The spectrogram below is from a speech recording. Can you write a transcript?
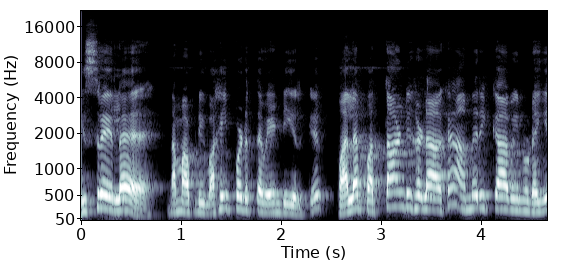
இஸ்ரேலை நம்ம அப்படி வகைப்படுத்த வேண்டியிருக்கு. பல பத்தாண்டுகளாக அமெரிக்காவினுடைய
